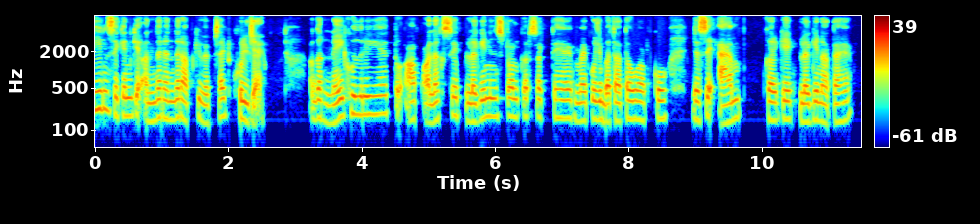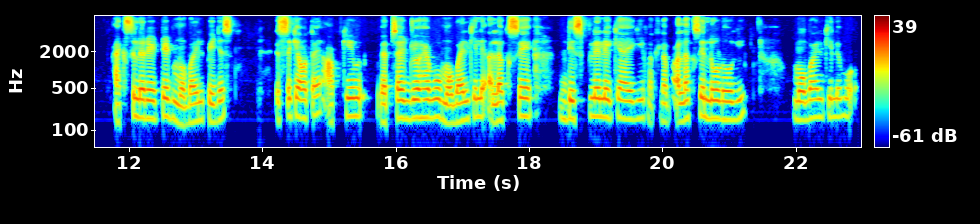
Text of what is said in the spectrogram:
तीन सेकेंड के अंदर अंदर आपकी वेबसाइट खुल जाए। अगर नहीं खुल रही है तो आप अलग से प्लगइन इंस्टॉल कर सकते हैं। मैं कुछ बताता हूँ आपको, जैसे एम्प करके एक प्लगइन आता है एक्सिलरेटेड मोबाइल पेजेस इससे क्या होता है, आपकी वेबसाइट जो है वो मोबाइल के लिए अलग से डिस्प्ले लेके आएगी मतलब अलग से लोड होगी। मोबाइल के लिए वो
